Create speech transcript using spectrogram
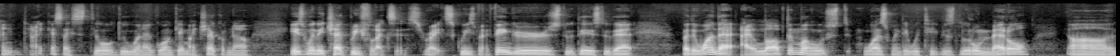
and I guess I still do when I go and get my checkup now, is when they check reflexes, right? Squeeze my fingers, do this, do that. But the one that I loved the most was when they would take this little metal uh,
